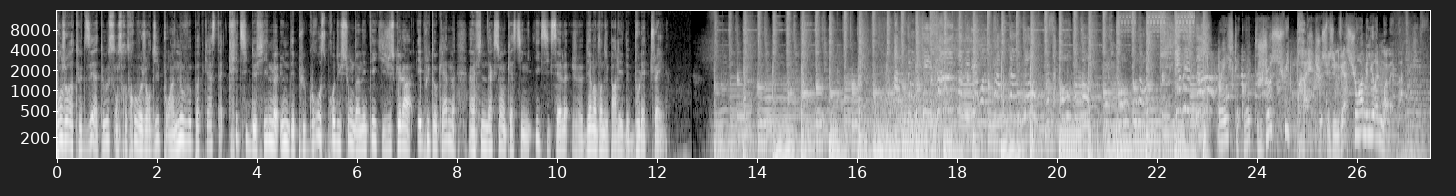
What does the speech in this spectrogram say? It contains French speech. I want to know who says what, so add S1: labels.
S1: Bonjour à toutes et à tous, on se retrouve aujourd'hui pour un nouveau podcast critique de film, une des plus grosses productions d'un été qui jusque-là est plutôt calme, un film d'action au casting XXL, je veux bien entendu parler de Bullet Train.
S2: Oui, je t'écoute.
S3: Je suis prêt. Je suis une version améliorée de moi-même.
